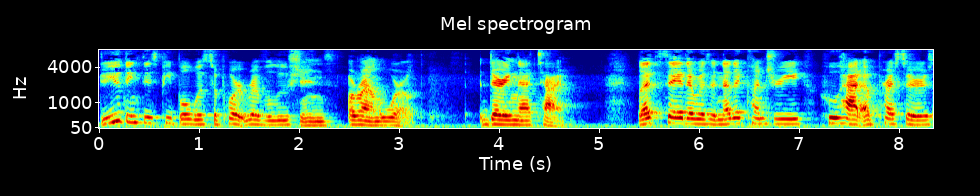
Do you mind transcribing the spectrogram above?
Do you think these people would support revolutions around the world during that time? Let's say there was another country who had oppressors,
